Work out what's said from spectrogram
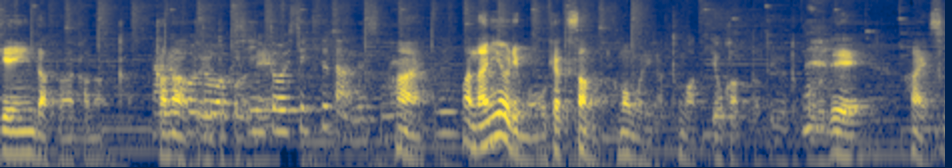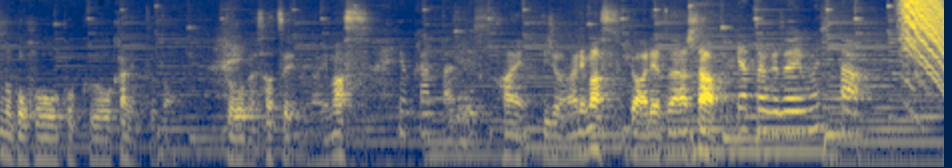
原因だったのかなかなというところで浸透してきてたんですね、はいまあ、何よりもお客さんの雨漏りが止まってよかったというところで、はい、そのご報告を兼ねての動画撮影となります。よかったです。はい、以上になります。今日はありがとうございました。ありがとうございました。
